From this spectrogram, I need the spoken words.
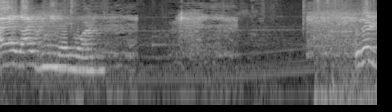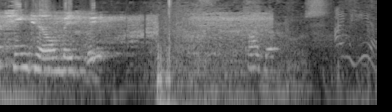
I me We got a team kill, basically. Kind. I'm here.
